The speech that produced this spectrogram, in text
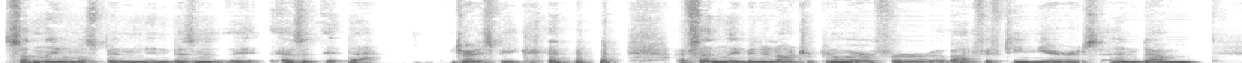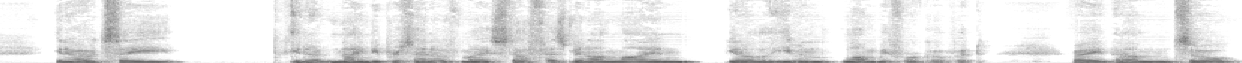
suddenly almost been in business as it, it try to speak. I've suddenly been an entrepreneur for about 15 years. And, um, you know, I would say, you know, 90% of my stuff has been online, you know, even long before COVID. Right. Um, so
